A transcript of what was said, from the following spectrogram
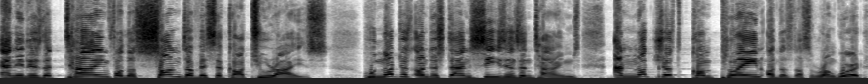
And it is the time for the sons of Issachar to rise who not just understand seasons and times and not just complain, or that's, that's the wrong word,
